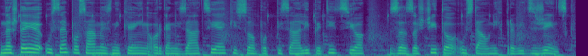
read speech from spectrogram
našteje vse posameznike in organizacije, ki so podpisali peticijo za zaščito ustavnih pravic žensk.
